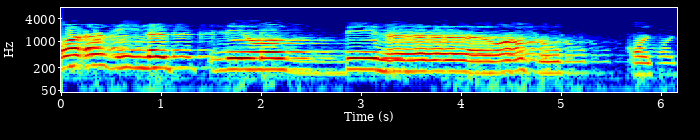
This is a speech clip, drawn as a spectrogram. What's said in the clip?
وأذنت لربها وحقت.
